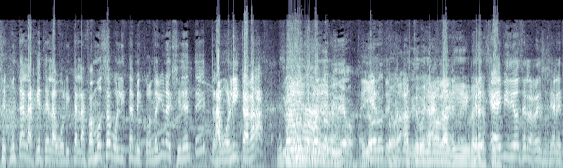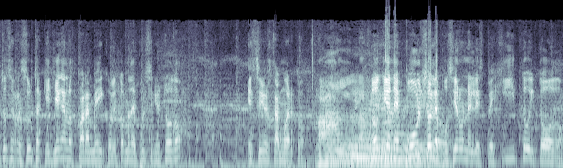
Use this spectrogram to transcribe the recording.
se junta la gente, la bolita, la famosa bolita. mi- Cuando hay un accidente, la bolita, ¿da? Y luego Sí. tomando Mira. video. Y luego el- tomando Ah, este video. güey ya no la libra Creo que hay videos en las redes sociales. Entonces resulta que llegan los paramédicos, le toman el pulso y todo. El señor está muerto. Ah, No tiene pulso, le pusieron el espejito y todo.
